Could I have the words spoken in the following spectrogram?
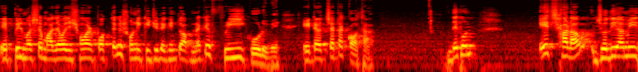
এপ্রিল মাসের মাঝামাঝি সময়ের পর থেকে শনি কিছুটা কিন্তু আপনাকে ফ্রি করবে। এটা হচ্ছে একটা কথা। দেখুন, এছাড়াও যদি আমি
